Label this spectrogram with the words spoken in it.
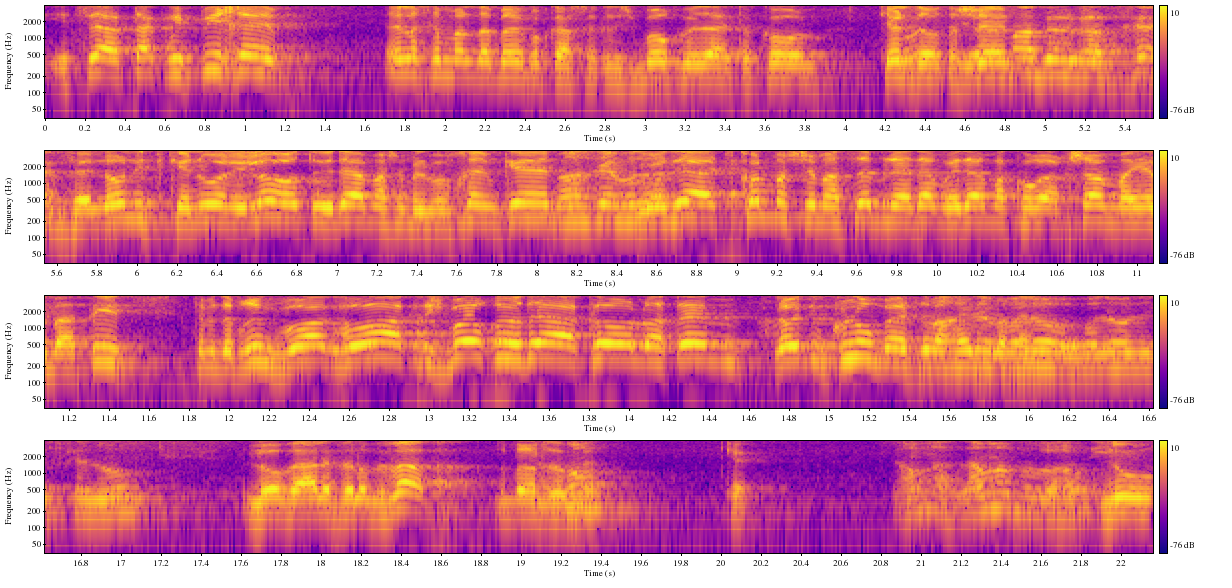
יצא עתק מפיכם, אין לכם מה לדבר כל כך, הקדוש ברוך הוא יודע את הכל, כן דעות השם, ולא נתקנו עלילות, הוא יודע מה שבלבבכם, כן, הוא יודע את כל מה שמעשה בני אדם, הוא יודע מה קורה עכשיו, מה יהיה בעתיד, אתם מדברים גבוהה גבוהה, הקדוש ברוך הוא יודע הכל, ואתם לא יודעים כלום בעצם מהחיים שלכם. מה זה ולא נתקנו? לא באלף ולא בוו, נדבר על זה עוד מעט. כן. למה? למה בוו? נו.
